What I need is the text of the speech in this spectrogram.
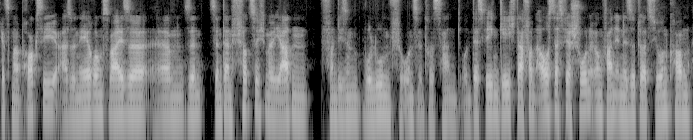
jetzt mal Proxy, also näherungsweise ähm, sind, sind dann 40 Milliarden von diesem Volumen für uns interessant. Und deswegen gehe ich davon aus, dass wir schon irgendwann in eine Situation kommen,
